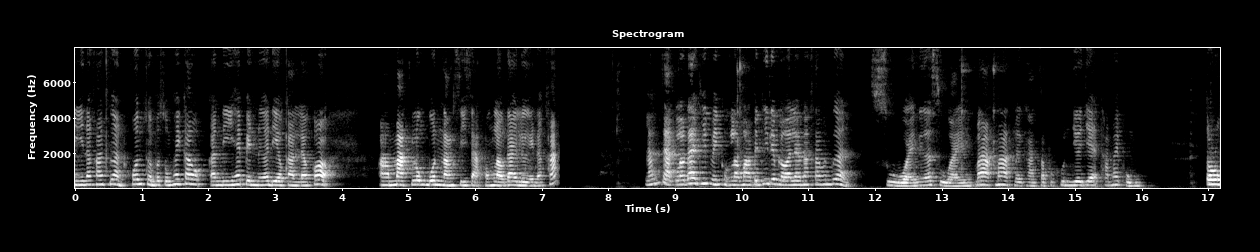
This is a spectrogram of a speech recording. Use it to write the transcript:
นี้นะคะ เพื่อน คนส่วนผสมให้เข้ากันดีให้เป็นเนื้อเดียวกัน แล้วก็หมักลงบนหนังศีรษะของเราได้เลยนะคะ หลังจากเราได้ทรีทเมนต์ของเรามาเป็นที่เรียบร้อยแล้วนะคะเพื่อนๆ สวยเนื้อสวยมากมากๆเลยค่ะ สรรพคุณเยอะแยะทำให้ผมตรง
